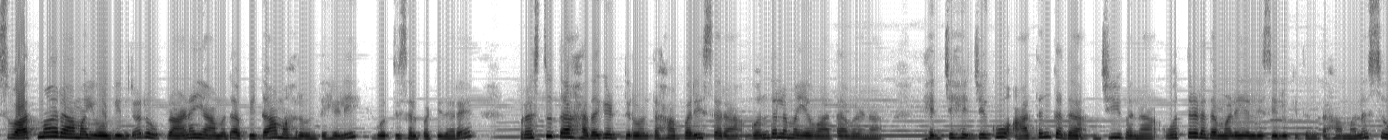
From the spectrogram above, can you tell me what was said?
ಸ್ವಾತ್ಮಾರಾಮ ಯೋಗೀಂದ್ರರು ಪ್ರಾಣಾಯಾಮದ ಪಿತಾಮಹರು ಅಂತ ಹೇಳಿ ಗುರುತಿಸಲ್ಪಟ್ಟಿದ್ದಾರೆ. ಪ್ರಸ್ತುತ ಹದಗೆಡ್ತಿರುವಂತಹ ಪರಿಸರ, ಗೊಂದಲಮಯ ವಾತಾವರಣ, ಹೆಜ್ಜೆ ಹೆಜ್ಜೆಗೂ ಆತಂಕದ ಜೀವನ, ಒತ್ತಡದ ಮಳೆಯಲ್ಲಿ ಸಿಲುಕಿದಂತಹ ಮನಸ್ಸು,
